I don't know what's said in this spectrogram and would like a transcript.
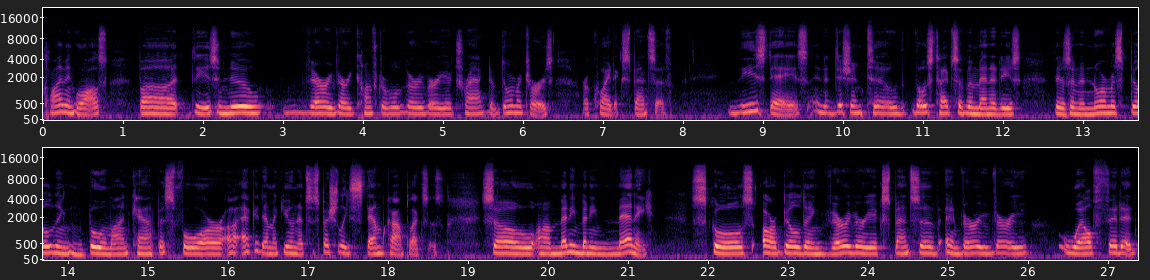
climbing walls but these new very very comfortable very very attractive dormitories are quite expensive. These days in addition to those types of amenities there's an enormous building boom on campus for uh, academic units, especially STEM complexes. So um, many, many, many schools are building very, very expensive and very, very well fitted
